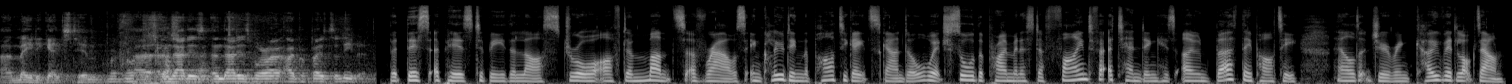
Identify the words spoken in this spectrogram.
uh, made against him, uh, and that is, and that is where I, I propose to leave it. But this appears to be the last straw after months of rows, including the Partygate scandal, which saw the Prime Minister fined for attending his own birthday party held during COVID lockdown.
